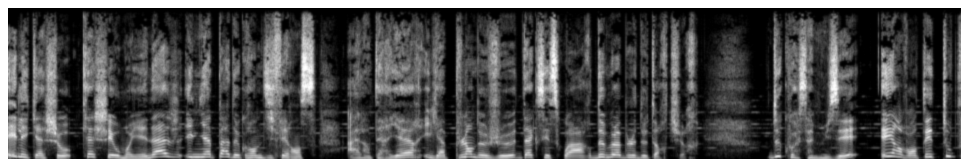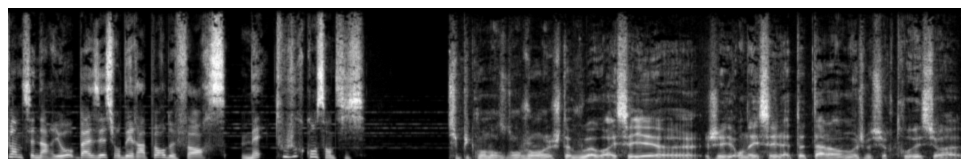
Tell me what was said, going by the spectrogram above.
et les cachots cachés au Moyen-Âge, il n'y a pas de grande différence. À l'intérieur, il y a plein de jeux, d'accessoires, de meubles de torture. De quoi s'amuser et inventer tout plein de scénarios basés sur des rapports de force, mais toujours consentis. Typiquement dans ce donjon, je t'avoue avoir essayé, euh, on a essayé la totale. Hein. Moi je me suis retrouvé sur... Euh,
